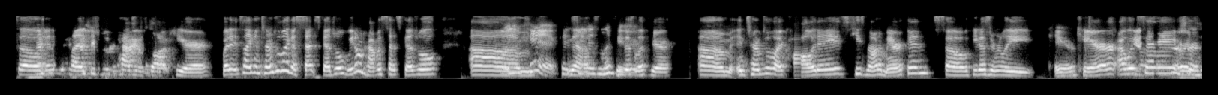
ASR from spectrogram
So then it's like she has to go out here, but it's like in terms of like a set schedule, we don't have a set schedule. Um, well, you can't because yeah, he doesn't live here. He doesn't live here. Um, in terms of like holidays, he's not American, so he doesn't really care. Care, I would yeah, say, or sure.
